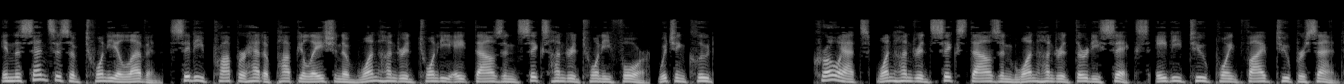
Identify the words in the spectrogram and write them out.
In the census of 2011, city proper had a population of 128,624, which include Croats 106,136 82.52%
